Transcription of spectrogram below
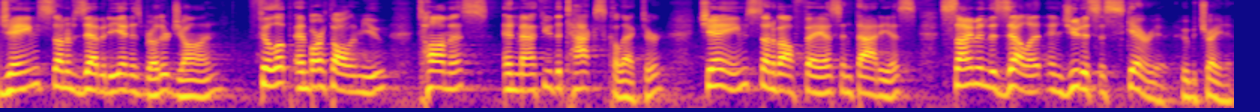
James, son of Zebedee, and his brother John, Philip and Bartholomew, Thomas and Matthew the tax collector, James, son of Alphaeus and Thaddeus, Simon the zealot, and Judas Iscariot, who betrayed him.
